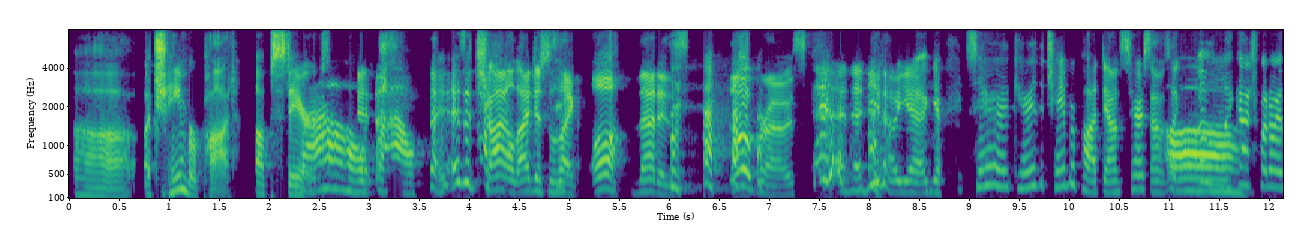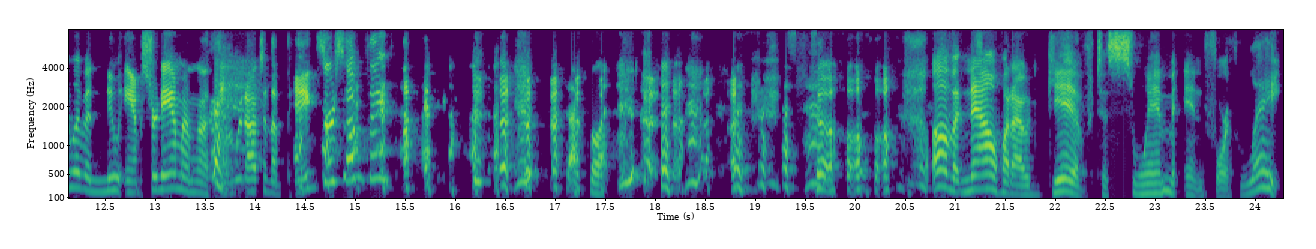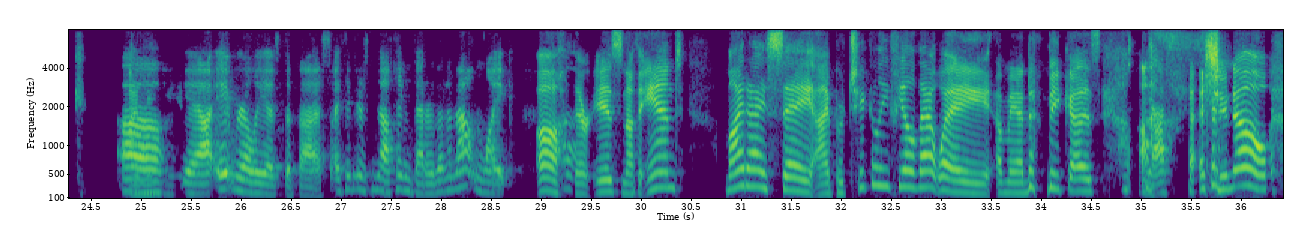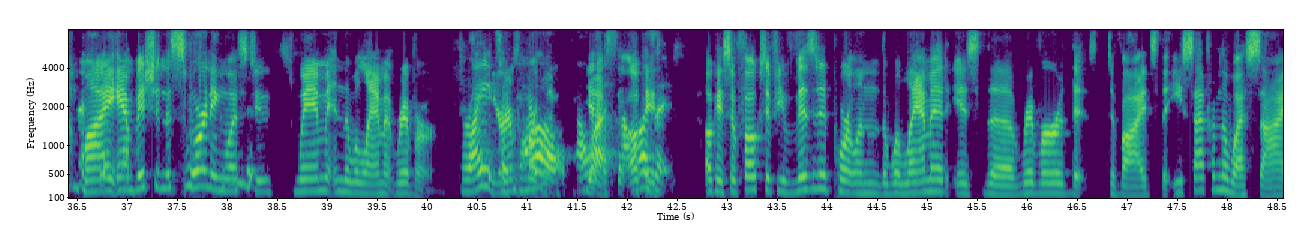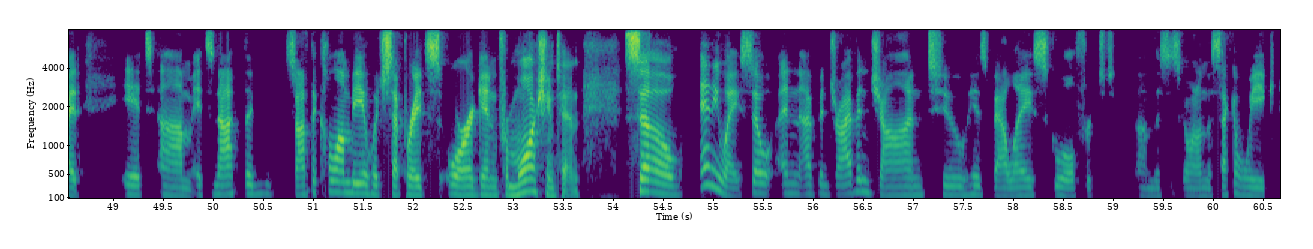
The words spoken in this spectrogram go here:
uh, a chamber pot upstairs. Wow. And- wow. As a child, I just was like, "Oh, that is so gross." And then you know, yeah, yeah, Sarah, carry the chamber pot downstairs. I was like, "Oh, my Oh. gosh, what do I live in New Amsterdam? I'm going to throw it out to the pigs or something." Excellent. so, oh, but now what I would give to swim in Fourth Lake. I Uh, mean- yeah, it really is the best. I think there's nothing better than a mountain lake. Oh, Oh. there is nothing. And might I say, I particularly feel that way, Amanda, because uh, as you know, my ambition this morning was to swim in the Willamette River. Right. So in tell, Portland. tell Yes, us. How okay. Okay, so folks, if you visited Portland, the Willamette is the river that divides the east side from the west side. It um, it's not the it's not the Columbia which separates Oregon from Washington. So anyway, so and I've been driving John to his ballet school for um, this is going on the second week,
